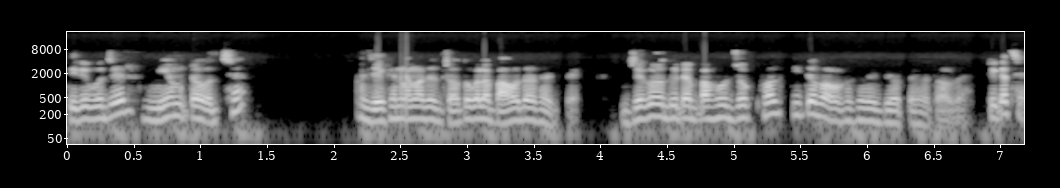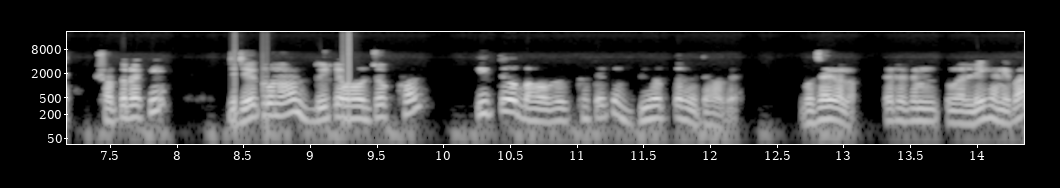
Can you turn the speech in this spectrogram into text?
ত্রিভুজের নিয়মটা হচ্ছে, যেখানে আমাদের যতগুলো বাহু দেওয়া থাকবে যে কোনো দুইটা বাহুর যোগফল তৃতীয় বাহু অপেক্ষা বৃহত্তর হতে হবে, ঠিক আছে? সতটা কি? যে কোনো দুইটা বাহুর যোগফল তৃতীয় বাহু অপেক্ষা থেকে বৃহত্তর হতে হবে, বোঝা গেল? তো এটা তোমরা লিখে নিবা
